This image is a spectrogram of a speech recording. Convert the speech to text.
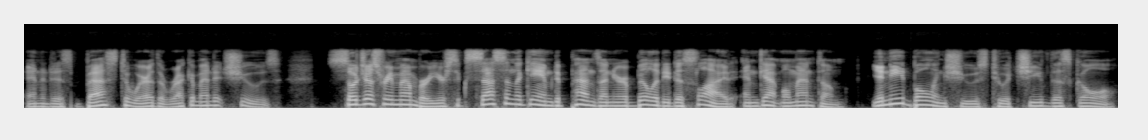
and it is best to wear the recommended shoes. So just remember your success in the game depends on your ability to slide and get momentum. You need bowling shoes to achieve this goal.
